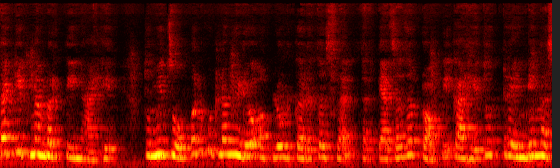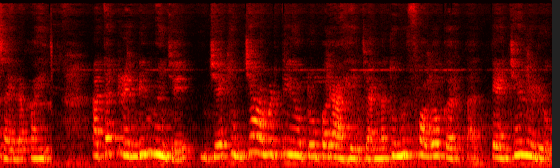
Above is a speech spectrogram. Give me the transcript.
आता टिप नंबर तीन आहे. तुम्ही जो पण कुठला व्हिडिओ अपलोड करत असाल तर त्याचा जो टॉपिक आहे तो ट्रेंडिंग असायला पाहिजे. आता ट्रेंडिंग म्हणजे जे तुमच्या आवडते युट्यूबर आहेत ज्यांना तुम्ही फॉलो करतात त्यांचे व्हिडिओ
